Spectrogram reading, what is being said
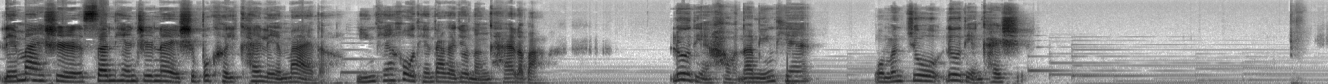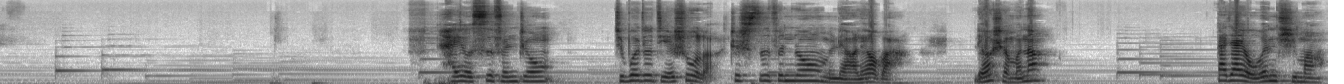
连麦是三天之内是不可以开连麦的，明天后天大概就能开了吧？六点好，那明天我们就六点开始。还有四分钟，直播就结束了。这四分钟我们聊聊吧，聊什么呢？大家有问题吗？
